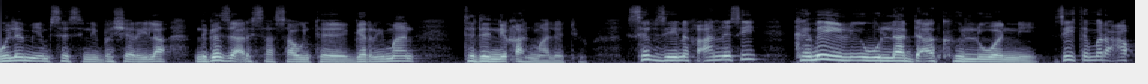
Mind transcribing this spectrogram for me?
ወለም የምሰስኒ በሸር ኢላ ንገዛእ ርሳሳዊ ተገሪማን ተደኒቃን ማለት እዩ ሰብ ዘይነክኣነሲ ከመይ ኢሉ ዩ ውላድ ድኣ ክህልወኒ ዘይተመርዓኹ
